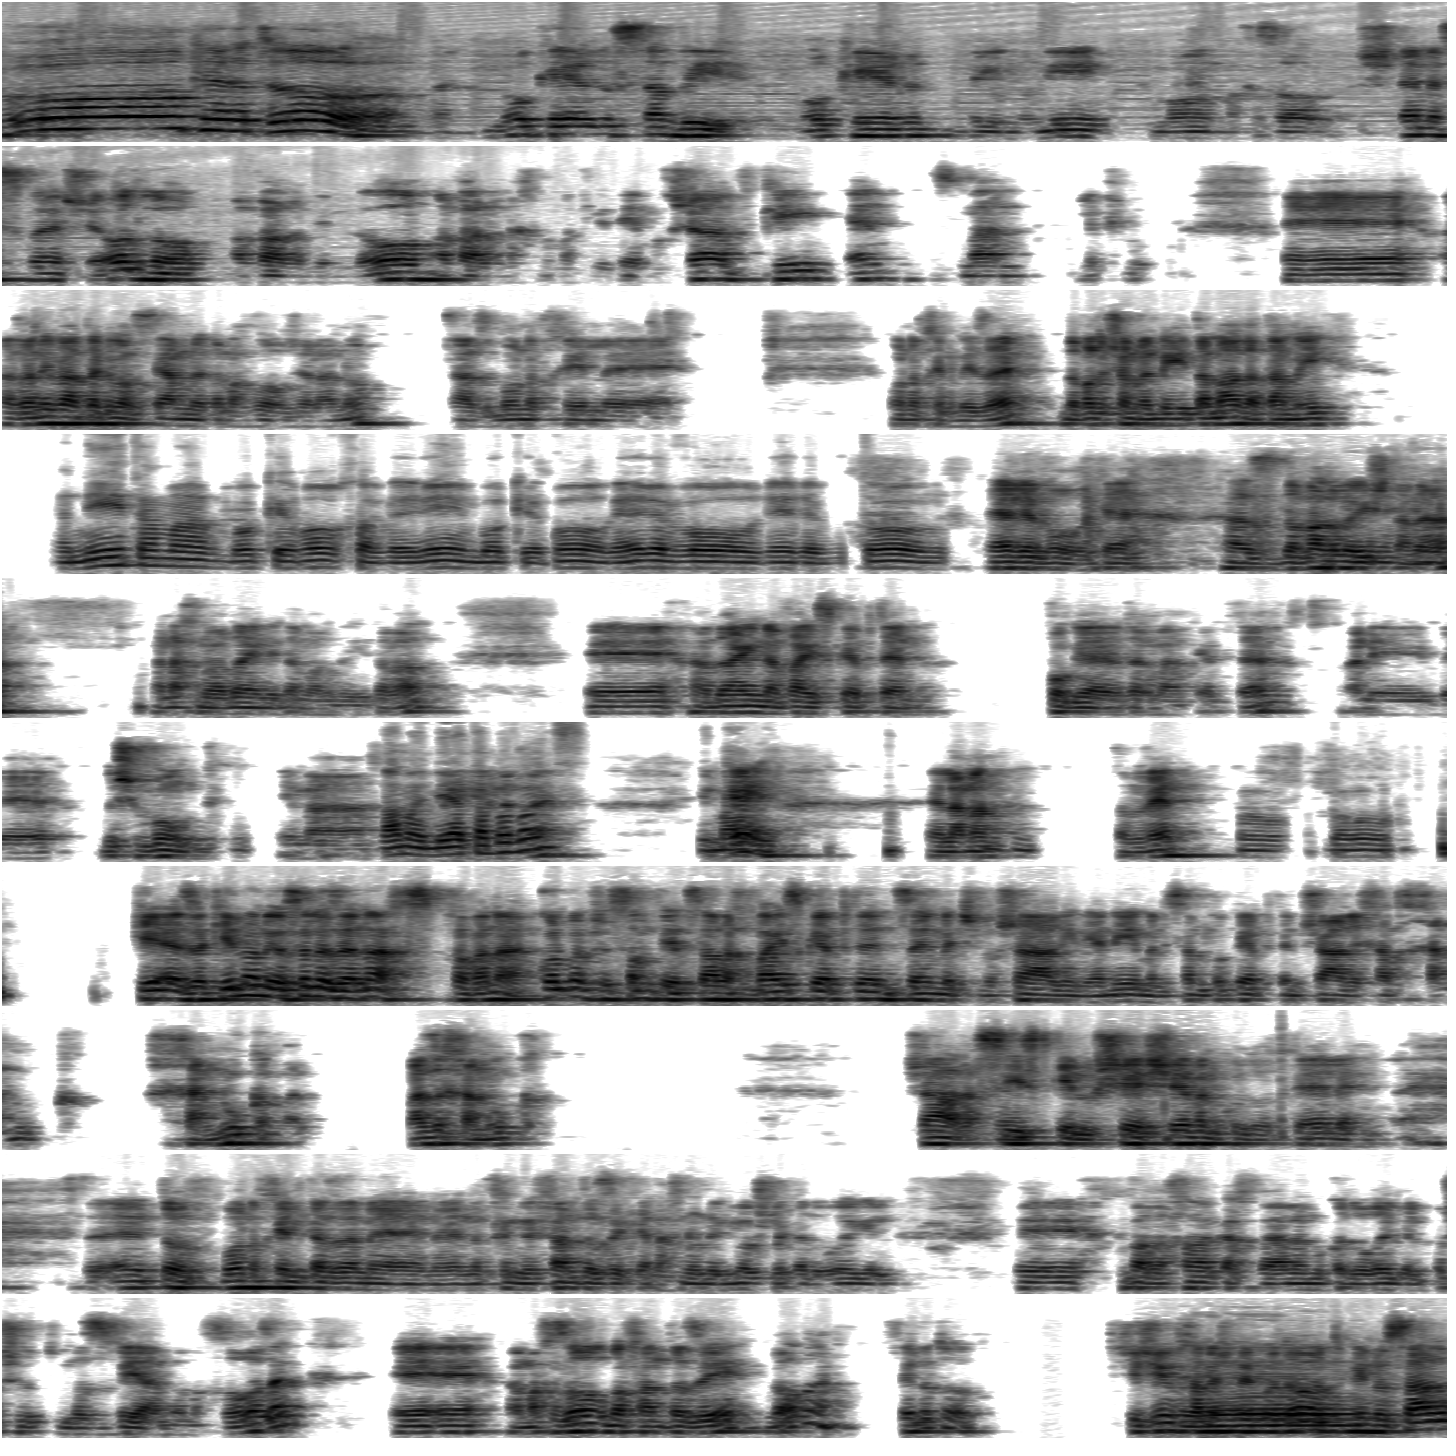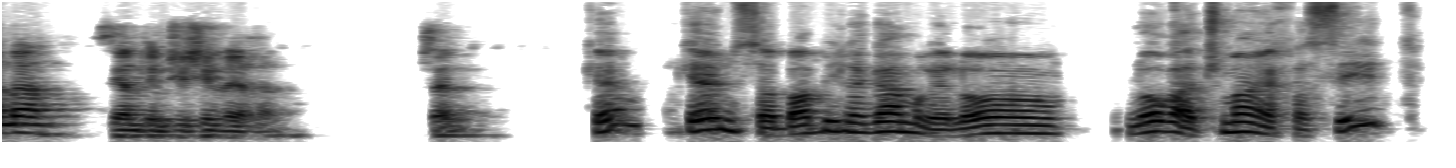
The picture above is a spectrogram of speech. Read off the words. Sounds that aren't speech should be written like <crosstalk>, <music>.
בוקר טוב, בוקר סביר, בוקר בינוני, כמו מחזור 12, שעוד לא עבר במלואו, אבל אנחנו מקליטים עכשיו, כי אין זמן לכלום. אה, אז אני ואתה כבר סיימנו את המחזור שלנו, אז בואו נתחיל, אה, בואו נתחיל מזה. דבר ראשון, אני איתמר, אתה מי? אני איתמר, בוקר אור חברים, בוקר אור, ערב אור, ערב טוב. ערב אור, כן. אז דבר לא השתנה. אנחנו עדיין איתמר ואיתמר. Uh, עדיין הווייס קפטן פוגע יותר מהקפטן. אני בשוונג עם ה... למה, עם מי אתה בווייס? כן. למה? אתה מבין? ברור. כי זה כאילו אני עושה לזה נאחס, בכוונה. כל פעם ששמתי את סאלח וייס קפטן, צמד שלושה עניינים, אני שם אותו קפטן שער אחד חנוק. חנוק אבל. מה זה חנוק? שער אסיסט, כאילו שש, שבע נקודות כאלה. טוב, בואו נתחיל כזה, נתחיל מפנטזי, כי אנחנו נגלוש לכדורגל אה, כבר אחר כך, והיה לנו כדורגל פשוט מזוויע במחזור הזה. אה, המחזור בפנטזי, לא רע, אפילו טוב. 65 אה, נקודות, מינוס 4, סיימתי עם 61. בסדר? כן, כן, סבבי לגמרי, לא, לא רע. תשמע, יחסית...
